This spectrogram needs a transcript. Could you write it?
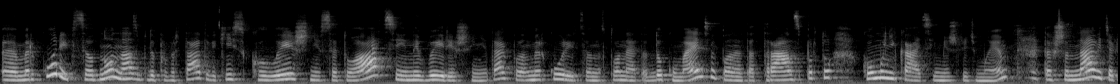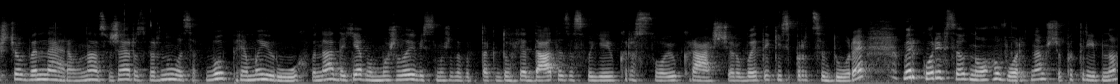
е, Меркурій все одно нас буде повертати в якісь колишні ситуації, невирішені. Так? Меркурій це у нас планета документів, планета транспорту, комунікацій між людьми. Так що навіть якщо Венера у нас вже розвернулася в прямий рух, вона дає вам можливість, можливо, так доглядати за своєю красою краще, робити якісь процедури. Меркурій все одно говорить нам, що потрібно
